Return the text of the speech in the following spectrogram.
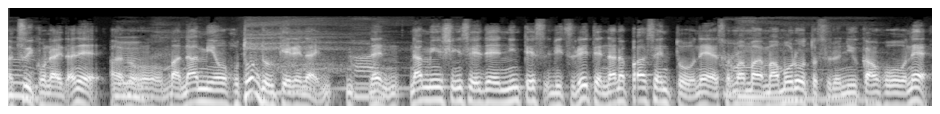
あついこの間ね、あの、まあ、難民をほとんど受け入れない、はい。ね、難民申請で認定率0.7%をね、そのまま守ろうとする入管法をね、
